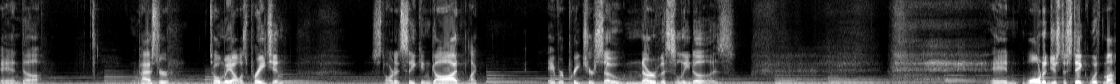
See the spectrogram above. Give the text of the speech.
And uh, when Pastor told me I was preaching, started seeking God like every preacher so nervously does. And wanted just to stick with my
